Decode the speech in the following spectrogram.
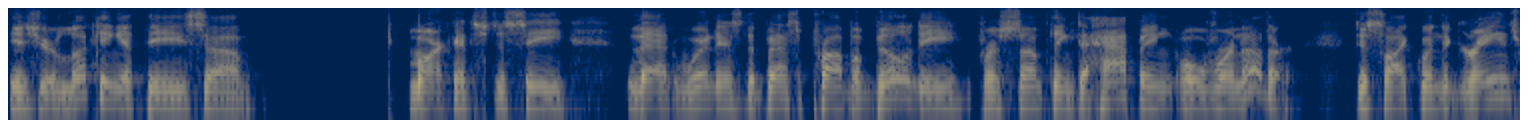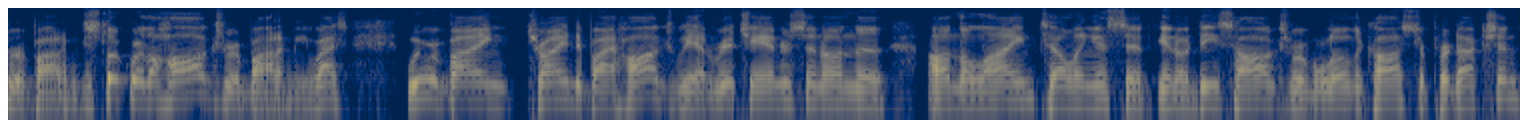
Is you're looking at these uh, markets to see that what is the best probability for something to happen over another just like when the grains were bottoming. Just look where the hogs were bottoming. We were buying, trying to buy hogs. We had Rich Anderson on the on the line telling us that you know these hogs were below the cost of production.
